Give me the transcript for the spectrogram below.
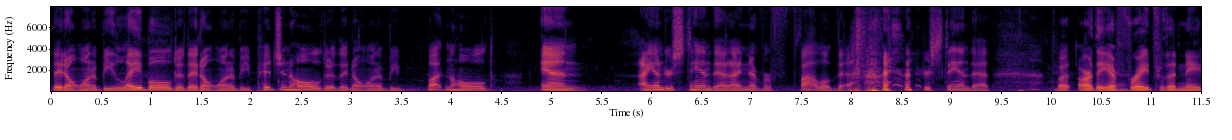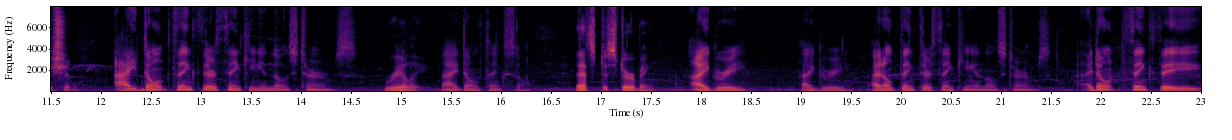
They don't want to be labeled or they don't want to be pigeonholed or they don't want to be buttonholed. And I understand that. I never followed that. I understand that. but are they afraid for the nation? I don't think they're thinking in those terms. Really? I don't think so. That's disturbing. I agree. I agree. I don't think they're thinking in those terms. I don't think they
